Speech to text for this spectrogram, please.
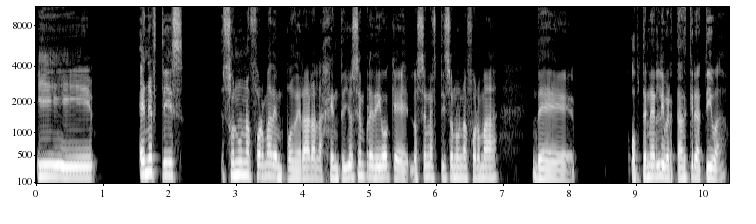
y NFTs son una forma de empoderar a la gente. Yo siempre digo que los NFTs son una forma de obtener libertad creativa.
